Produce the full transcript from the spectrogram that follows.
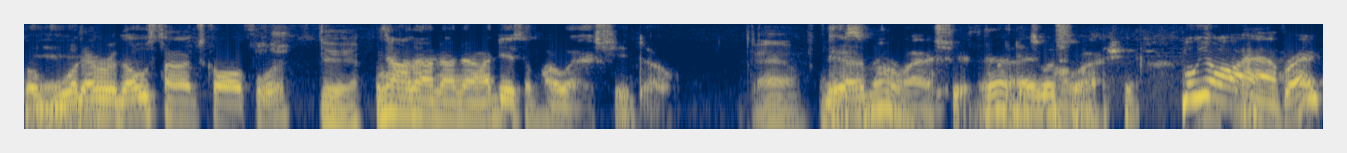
of Yeah. whatever those times called for. Yeah. No, no, no, no. I did some hoe ass shit though. Damn. I did Yeah, some I know. hoe ass shit. Yeah, I did hey, some listen. ass shit. But we all have, right?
